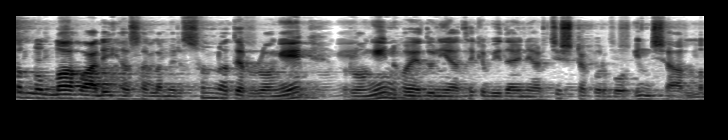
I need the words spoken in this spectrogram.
সাল্লাহ আলী আসাল্লামের সুন্নতের রঙে রঙিন হয়ে দুনিয়া থেকে বিদায় নেওয়ার চেষ্টা করব ইনশাআল্লাহ।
